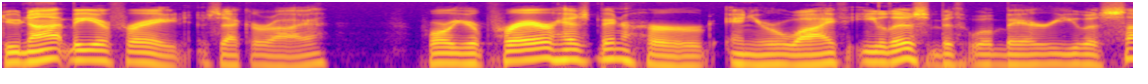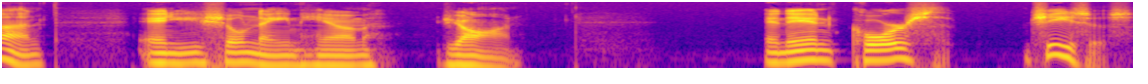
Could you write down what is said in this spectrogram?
Do not be afraid, Zechariah, For your prayer has been heard, and your wife Elizabeth will bear you a son, and you shall name him John. And then, of course, Jesus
